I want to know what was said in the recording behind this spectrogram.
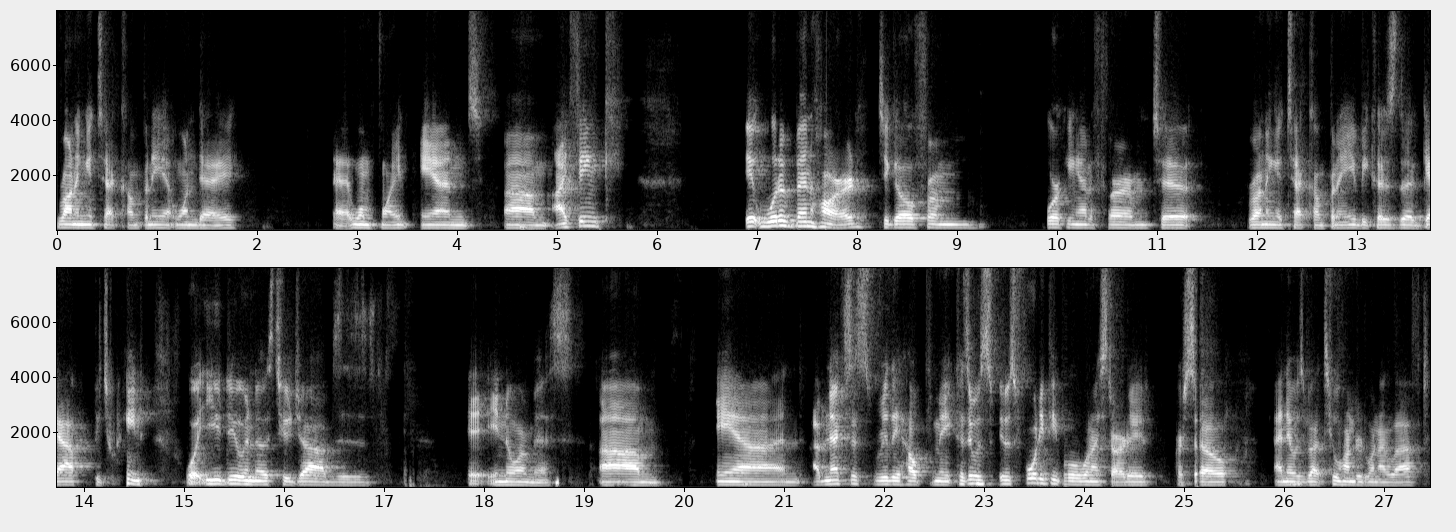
running a tech company at one day, at one point, and um, I think it would have been hard to go from working at a firm to running a tech company because the gap between what you do in those two jobs is enormous. Um, and AppNexus really helped me because it was it was 40 people when I started or so, and it was about 200 when I left.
